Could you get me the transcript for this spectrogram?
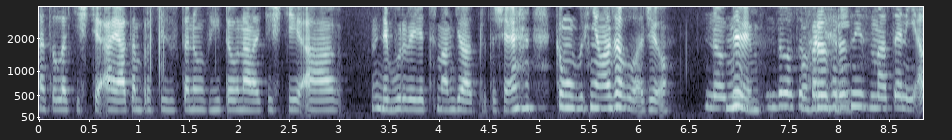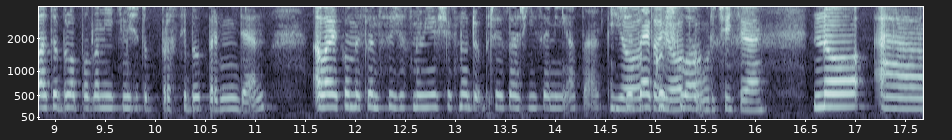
na to letiště a já tam prostě zůstanu v hitou na letišti a nebudu vědět, co mám dělat, protože komu bych měla zavolat, že jo? No, Nevím. bylo to fakt hrozný. hrozně zmatený, ale to bylo podle mě tím, že to prostě byl první den. Ale jako myslím si, že jsme měli všechno dobře zařízený a tak. Jo, že to, to jako jo, šlo. to určitě. No a...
